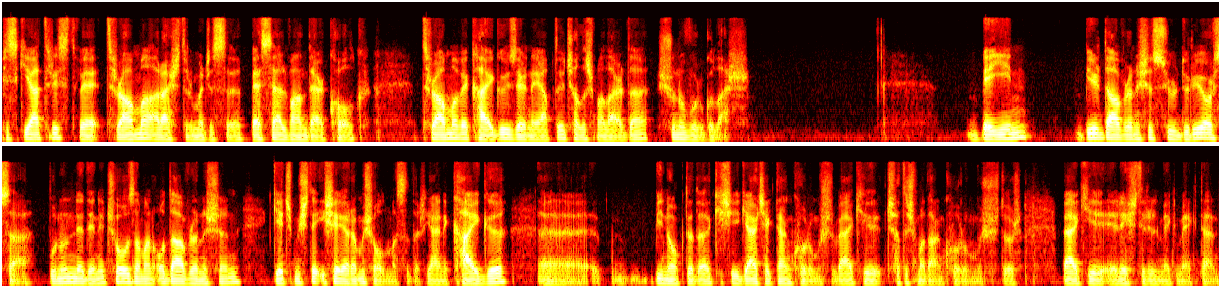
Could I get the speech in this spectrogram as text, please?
Psikiyatrist ve travma araştırmacısı Bessel van der Kolk, travma ve kaygı üzerine yaptığı çalışmalarda şunu vurgular. Beyin bir davranışı sürdürüyorsa bunun nedeni çoğu zaman o davranışın geçmişte işe yaramış olmasıdır. Yani kaygı eee, bir noktada kişiyi gerçekten korumuştur. Belki çatışmadan korunmuştur. Belki eleştirilmekten,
